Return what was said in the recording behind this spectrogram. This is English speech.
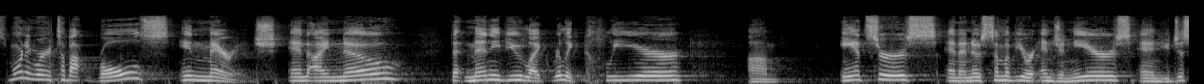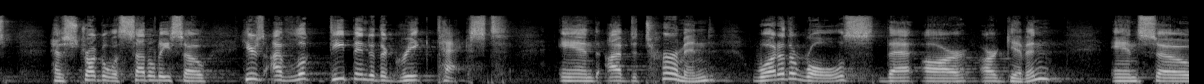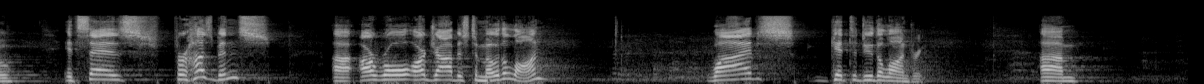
This morning we're going to talk about roles in marriage. And I know that many of you like really clear um, answers, and I know some of you are engineers and you just have struggled with subtlety. So here's I've looked deep into the Greek text and I've determined what are the roles that are, are given. And so it says for husbands, uh, our role, our job is to mow the lawn. Wives get to do the laundry. Um,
